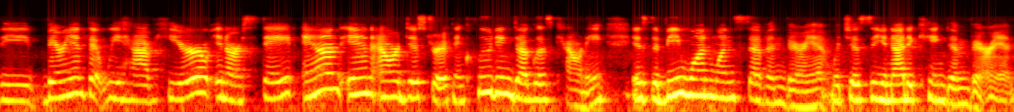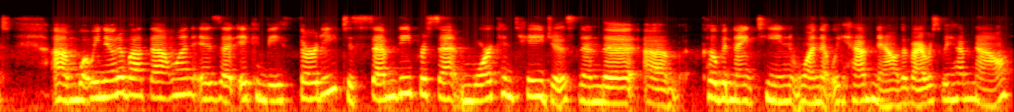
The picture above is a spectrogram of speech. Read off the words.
the variant that we have here in our state and in our district, including Douglas County, is the B117 variant, which is the United Kingdom variant. Um, what we note about that one is that it can be 30 to 70% more contagious than the um, COVID 19 one that we have now, the virus we have now.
